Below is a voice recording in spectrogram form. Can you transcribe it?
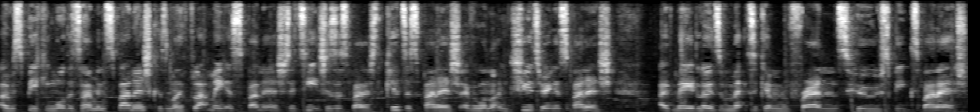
I'm speaking all the time in Spanish because my flatmate is Spanish the teachers are Spanish the kids are Spanish everyone that I'm tutoring is Spanish. I've made loads of Mexican friends who speak Spanish.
